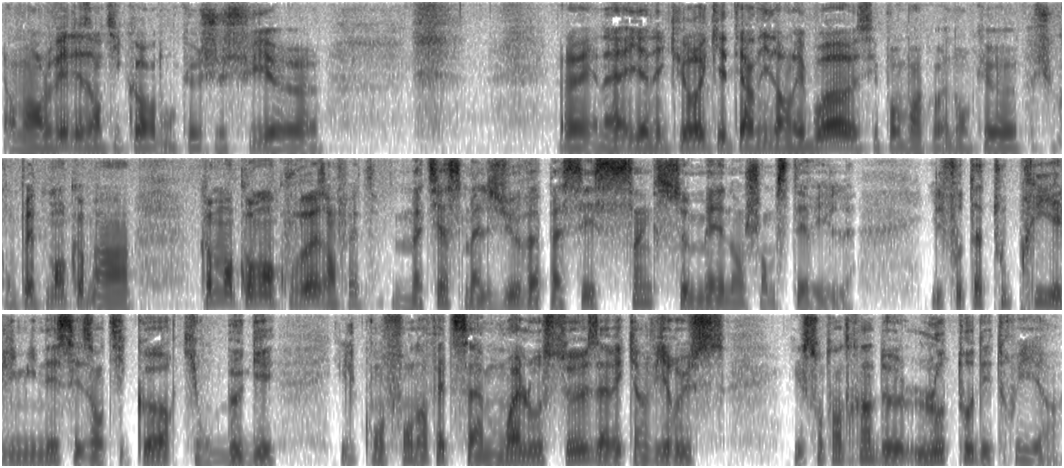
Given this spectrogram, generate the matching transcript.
on m'a enlevé des anticorps, donc je suis euh, il y, a, un écureuil qui éternit dans les bois, c'est pour moi. quoi. Donc euh, je suis complètement comme un, comme en, couveuse en fait. Mathias Malzieux va passer cinq semaines en chambre stérile. Il faut à tout prix éliminer ces anticorps qui ont bugué. Ils confondent en fait sa moelle osseuse avec un virus. Ils sont en train de l'auto-détruire.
